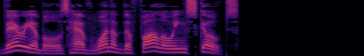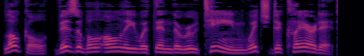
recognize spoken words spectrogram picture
Variables have one of the following scopes. Local, visible only within the routine which declared it.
